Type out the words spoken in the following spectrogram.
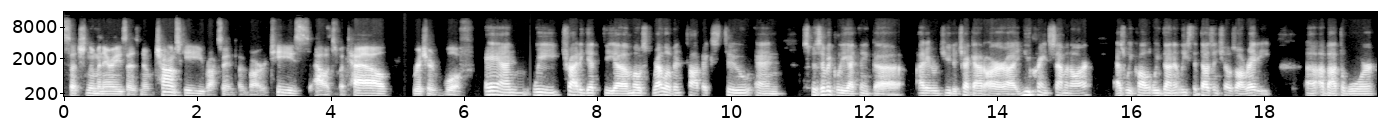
such luminaries as Noam Chomsky, Roxanne Dunbar Ortiz, Alex Fattal, Richard Wolff. And we try to get the uh, most relevant topics to, and specifically, I think uh, I'd urge you to check out our uh, Ukraine seminar, as we call it. We've done at least a dozen shows already uh, about the war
